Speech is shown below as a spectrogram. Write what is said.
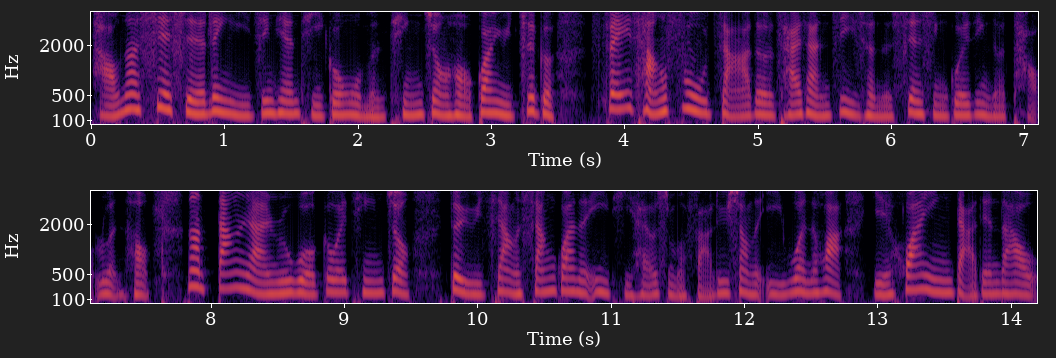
好，那谢谢令仪今天提供我们听众哈关于这个非常复杂的财产继承的现行规定的讨论哈。那当然，如果各位听众对于这样相关的议题还有什么法律上的疑问的话，也欢迎打电到。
